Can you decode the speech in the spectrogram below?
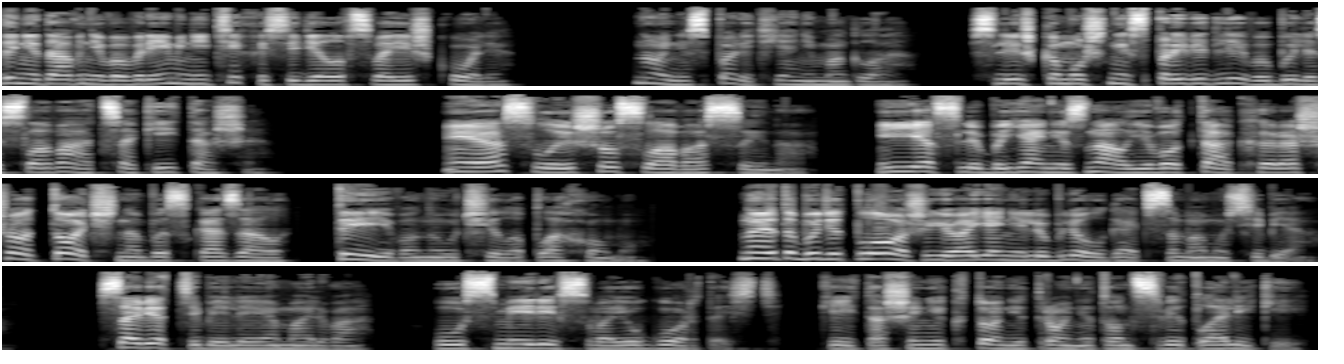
до недавнего времени тихо сидела в своей школе. Но не спорить я не могла. Слишком уж несправедливы были слова отца Кейташи. «Я слышу слова сына», если бы я не знал его так хорошо, точно бы сказал, ты его научила плохому. Но это будет ложью, а я не люблю лгать самому себе. Совет тебе, Лея Мальва, усмири свою гордость. Кейташи никто не тронет, он светлоликий.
